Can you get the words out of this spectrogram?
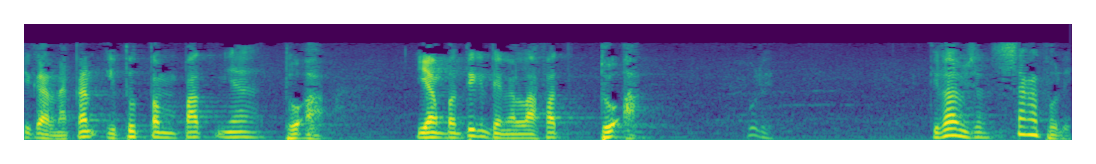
Dikarenakan itu tempatnya doa. Yang penting dengan lafaz doa. Boleh. Difahami? Sangat boleh.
